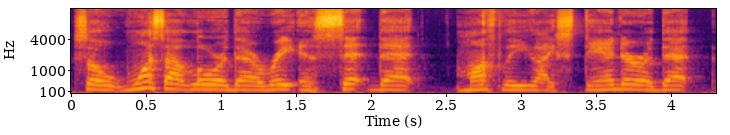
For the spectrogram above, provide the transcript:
So once I lowered that rate and set that monthly like standard or that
